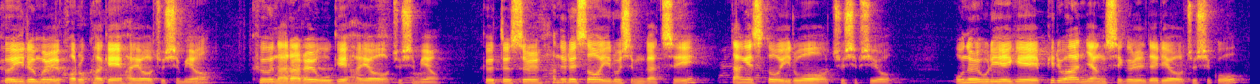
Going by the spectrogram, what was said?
그 이름을 거룩하게 하여 주시며 그 나라를 오게 하여 주시며 그 뜻을 하늘에서 이루심 같이 땅에서도 이루어 주십시오. 오늘 우리에게 필요한 양식을 내려 주시고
